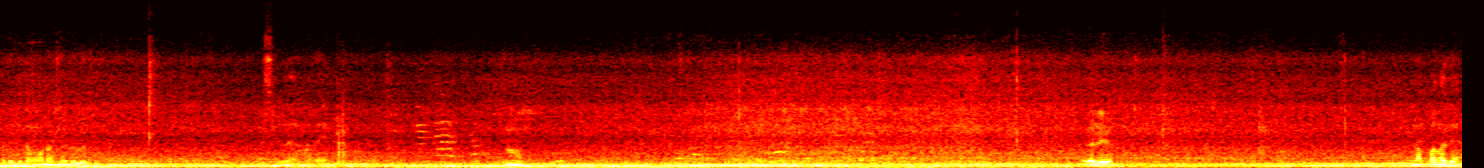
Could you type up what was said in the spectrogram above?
Tadi kita mau rasa dulu. Bismillahirrahmanirrahim. Hmm. Jadi enak banget ya.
